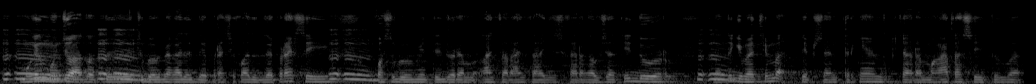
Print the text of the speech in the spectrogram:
Mungkin muncul atau tuh sebelumnya nggak ada depresi kok ada depresi. Kok sebelumnya tidur yang lancar-lancar aja sekarang nggak bisa tidur. Nanti gimana sih mbak tips dan triknya untuk cara mengatasi itu mbak?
